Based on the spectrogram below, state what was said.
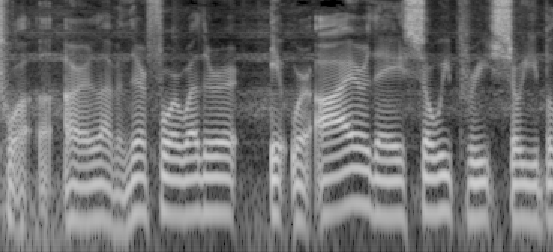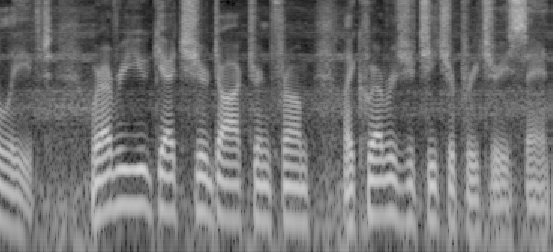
12 uh, or 11. Therefore, whether it were I or they, so we preached, so ye believed wherever you get your doctrine from, like whoever's your teacher preacher, he's saying.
